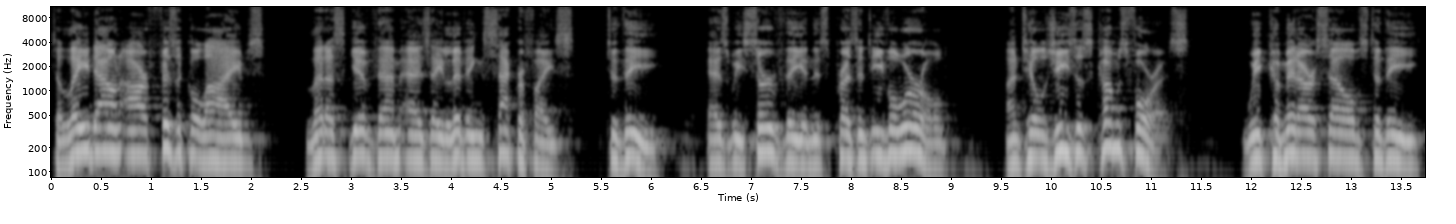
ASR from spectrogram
to lay down our physical lives, let us give them as a living sacrifice to Thee as we serve Thee in this present evil world until Jesus comes for us. We commit ourselves to Thee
